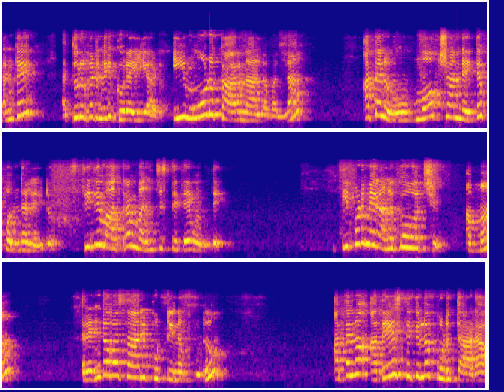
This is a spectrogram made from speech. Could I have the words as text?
అంటే దుర్ఘటనకి గురయ్యాడు. ఈ మూడు కారణాల వల్ల అతను మోక్షాన్ని అయితే పొందలేడు. స్థితి మాత్రం మంచి స్థితే ఉంది. ఇప్పుడు మీరు అనుకోవచ్చు అమ్మా రెండవసారి పుట్టినప్పుడు అతను అదే స్థితిలో పుడతాడా?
